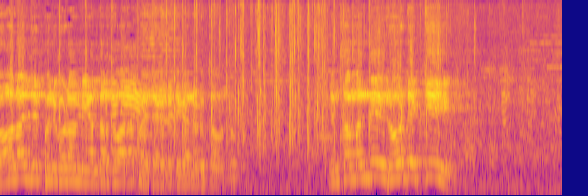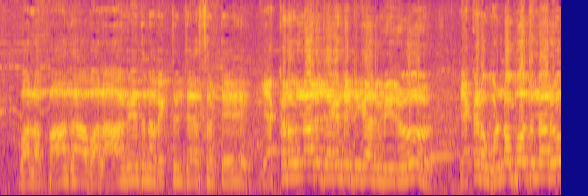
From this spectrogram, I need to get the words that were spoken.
గోల అని చెప్పని కూడా మీ అందరి ద్వారా జగన్ రెడ్డి గారిని అడుగుతా ఉన్నాం. ఇంతమంది రోడ్డు ఎక్కి వాళ్ళ బాధ వాళ్ళ ఆవేదన వ్యక్తం చేస్తుంటే ఎక్కడ ఉన్నారు జగన్ రెడ్డి గారు మీరు? ఎక్కడ ఉండబోతున్నారు?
